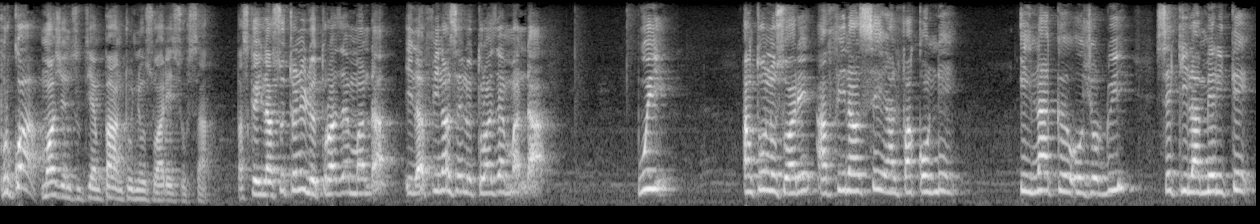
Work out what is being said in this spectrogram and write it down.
Pourquoi moi je ne soutiens pas Antonio Soare sur ça? Parce qu'il a soutenu le troisième mandat, il a financé le troisième mandat. Oui, Antonio Soare a financé Alpha Condé. Il n'a qu'aujourd'hui ce qu'il a mérité.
